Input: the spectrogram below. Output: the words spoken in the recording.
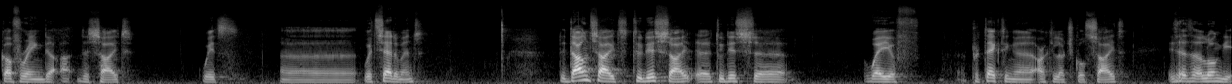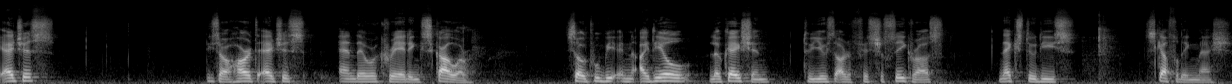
covering the, uh, the site with, uh, with sediment. The downside to this, site, uh, to this uh, way of protecting an archaeological site is that along the edges These are hard edges and they were creating scour. So it would be an ideal location to use artificial seagrass next to these scaffolding mesh.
